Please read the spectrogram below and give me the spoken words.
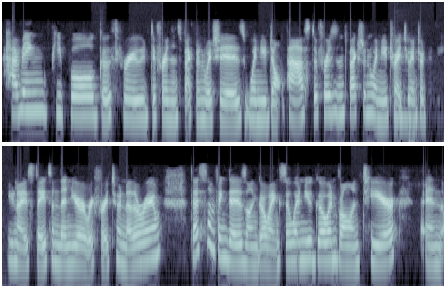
having people go through different inspection, which is when you don't pass the first inspection, when you try mm-hmm. to enter United States and then you're referred to another room, that's something that is ongoing. So when you go and volunteer and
